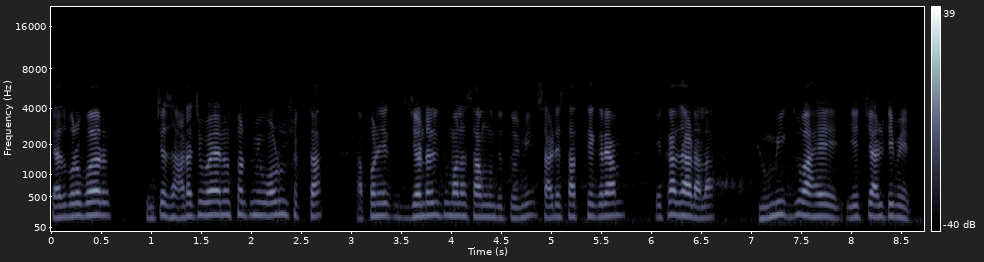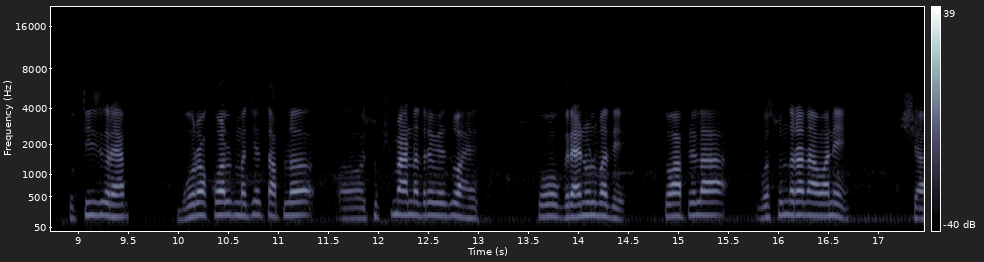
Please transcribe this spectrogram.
त्याचबरोबर तुमच्या झाडाच्या वयानुसार तुम्ही वाढवू शकता. आपण एक जनरली तुम्हाला सांगून देतो मी साडेसातशे ग्रॅम एका झाडाला ह्युमिक जो आहे एच अल्टिमेट तो तीस ग्रॅम. बोराकॉल म्हणजेच आपलं सूक्ष्म अन्नद्रव्य जो आहे तो ग्रॅन्युलमध्ये तो आपल्याला वसुंधरा नावाने शा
